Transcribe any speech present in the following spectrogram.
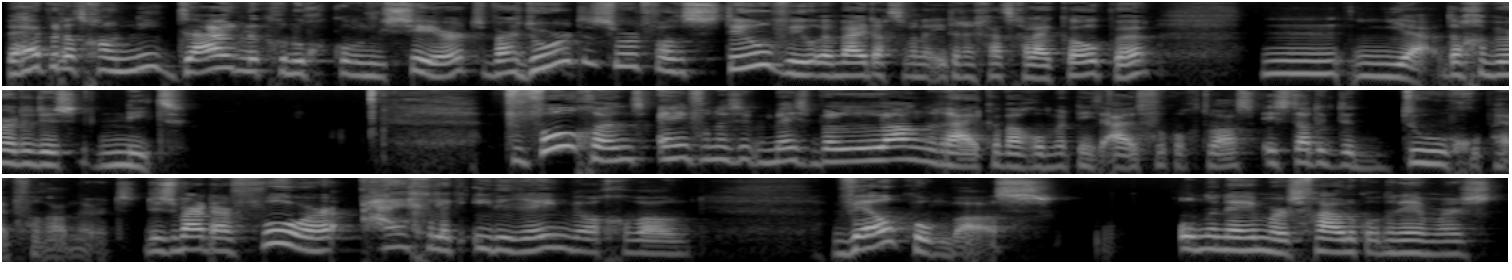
We hebben dat gewoon niet duidelijk genoeg gecommuniceerd, waardoor het een soort van stil viel. En wij dachten van, nou, iedereen gaat gelijk kopen. Mm, ja, dat gebeurde dus niet. Vervolgens, een van de meest belangrijke waarom het niet uitverkocht was, is dat ik de doelgroep heb veranderd. Dus waar daarvoor eigenlijk iedereen wel gewoon welkom was. Ondernemers, vrouwelijke ondernemers,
